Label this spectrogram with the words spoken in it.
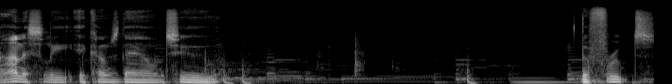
honestly, it comes down to the fruits.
